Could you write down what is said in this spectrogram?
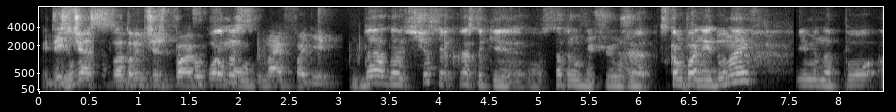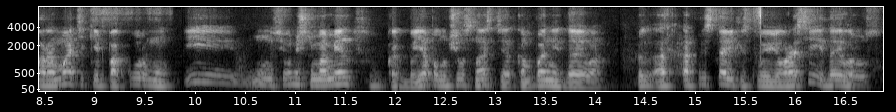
И ты и сейчас вот, сотрудничаешь по форуму Дунаев Фадеев? Да, да, сейчас я как раз таки сотрудничаю уже с компанией Дунаев, именно по ароматике, по корму. И ну, на сегодняшний момент как бы я получил снасти от компании Дайва. От, от представительства ее в России Дайва Рус.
